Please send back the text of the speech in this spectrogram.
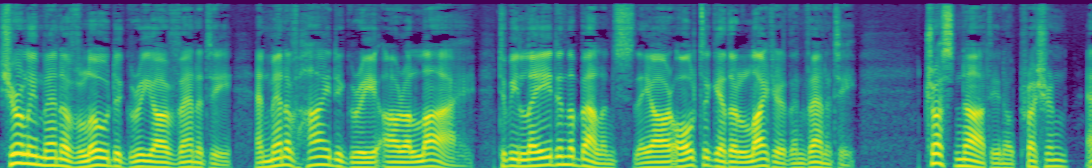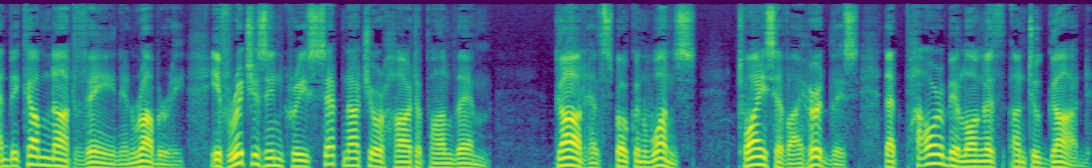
Surely men of low degree are vanity, and men of high degree are a lie. To be laid in the balance, they are altogether lighter than vanity. Trust not in oppression, and become not vain in robbery. If riches increase, set not your heart upon them. God hath spoken once, Twice have I heard this, that power belongeth unto God.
